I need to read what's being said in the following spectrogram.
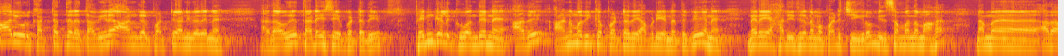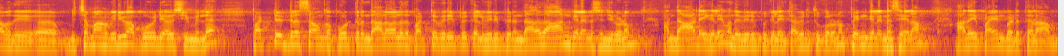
மாதிரி ஒரு கட்டத்தில் தவிர ஆண்கள் பட்டு அணிவது என்ன? அதாவது தடை செய்யப்பட்டது. பெண்களுக்கு வந்து என்ன? அது அனுமதிக்கப்பட்டது அப்படின்றதுக்கு என்ன? நிறைய ஹதீஸ்கள் நம்ம படிச்சுக்கிறோம். இது சம்பந்தமாக நம்ம அதாவது மிச்சமாக விரிவாக போக வேண்டிய அவசியம் இல்லை. பட்டு ட்ரெஸ் அவங்க போட்டிருந்தாலோ அல்லது பட்டு விரிப்புகள் விரிப்பு இருந்தாலோ அது ஆண்கள் என்ன செஞ்சிடணும் அந்த ஆடைகளையும் அந்த விரிப்புகளையும் தவிர்த்து கொள்ளணும். பெண்கள் என்ன செய்யலாம்? அதை பயன்படுத்தலாம்.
